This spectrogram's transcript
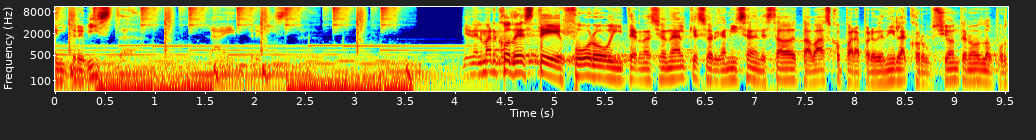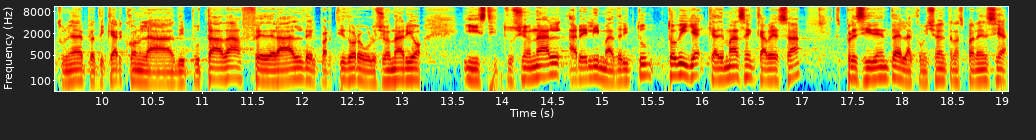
entrevista. La entrevista. Y en el marco de este foro internacional que se organiza en el estado de Tabasco para prevenir la corrupción, tenemos la oportunidad de platicar con la diputada federal del Partido Revolucionario Institucional, Areli Madrid Tobilla, que además encabeza, es presidenta de la Comisión de Transparencia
